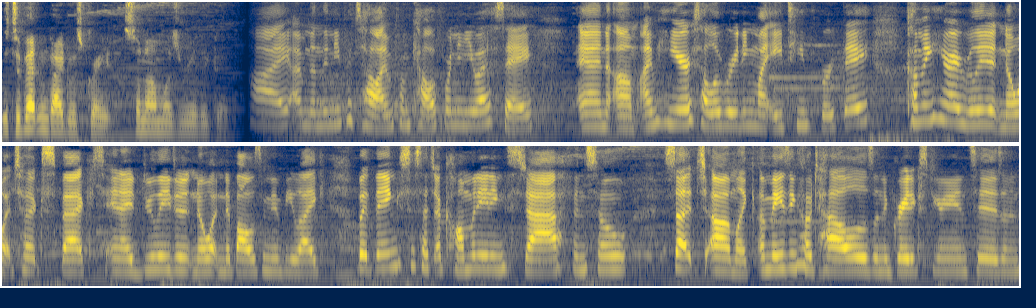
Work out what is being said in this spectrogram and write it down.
The Tibetan guide was great. Sonam was really good. Hi, I'm Nandini Patel. I'm from California, USA, and um, I'm here celebrating my 18th birthday. Coming here, I really didn't know what to expect, and I really didn't know what Nepal was going to be like. But thanks to such accommodating staff and so such um, like amazing hotels and great experiences and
